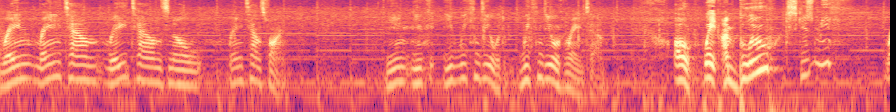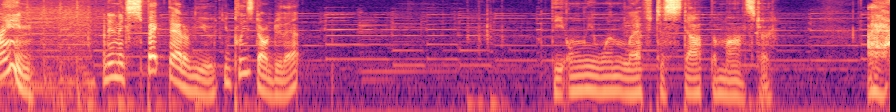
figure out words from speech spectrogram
Rain, Rainy Town, Rainy Town's no, Rainy Town's fine. You, you, you, we can deal with, we can deal with Rain Town. Oh, wait, I'm blue? Excuse me? Rain. I didn't expect that of you. You please don't do that. The only one left to stop the monster. I,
